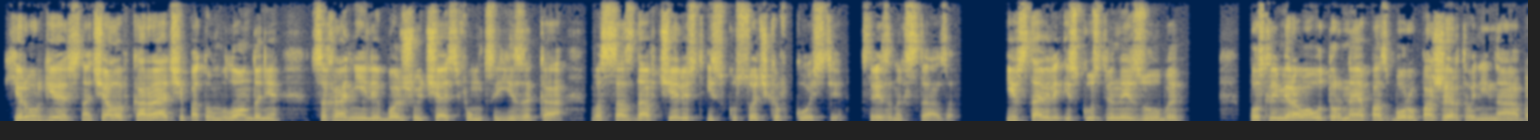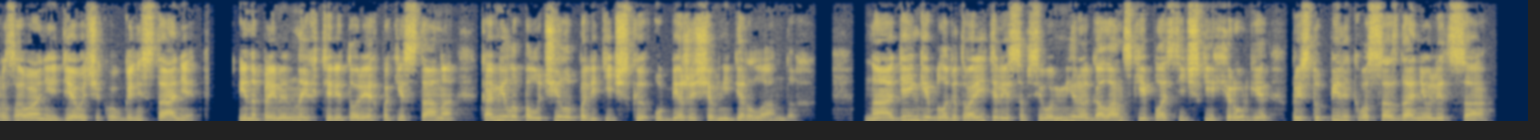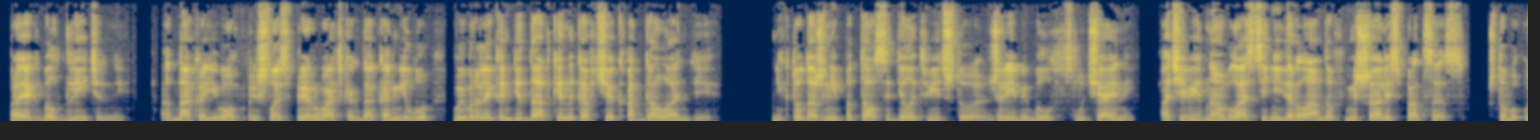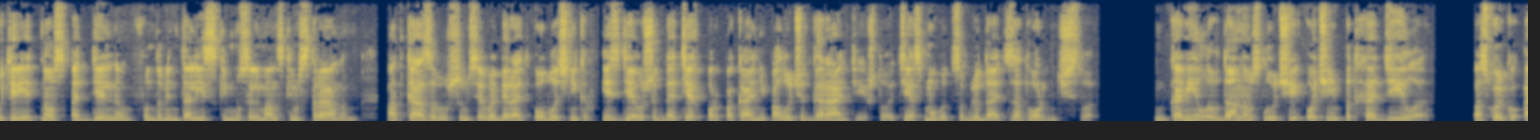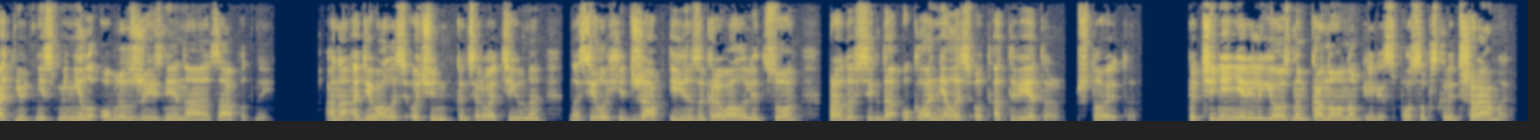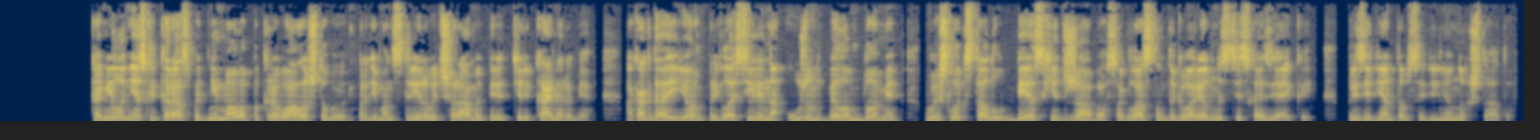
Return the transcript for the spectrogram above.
Хирурги сначала в Карачи, потом в Лондоне сохранили большую часть функций языка, воссоздав челюсть из кусочков кости, срезанных с таза, и вставили искусственные зубы. После мирового турне по сбору пожертвований на образование девочек в Афганистане и на племенных территориях Пакистана Камила получила политическое убежище в Нидерландах. На деньги благотворителей со всего мира голландские пластические хирурги приступили к воссозданию лица. Проект был длительный. Однако его пришлось прервать, когда Камилу выбрали кандидаткой на ковчег от Голландии. Никто даже не пытался делать вид, что жребий был случайный. Очевидно, власти Нидерландов вмешались в процесс чтобы утереть нос отдельным фундаменталистским мусульманским странам, отказывавшимся выбирать облачников из девушек до тех пор, пока не получат гарантии, что те смогут соблюдать затворничество. Камилла в данном случае очень подходила, поскольку отнюдь не сменила образ жизни на западный. Она одевалась очень консервативно, носила хиджаб и закрывала лицо, правда всегда уклонялась от ответа «Что это?». Подчинение религиозным канонам или способ скрыть шрамы? Камила несколько раз поднимала покрывало, чтобы продемонстрировать шрамы перед телекамерами, а когда ее пригласили на ужин в Белом доме, вышла к столу без хиджаба, согласно договоренности с хозяйкой, президентом Соединенных Штатов.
